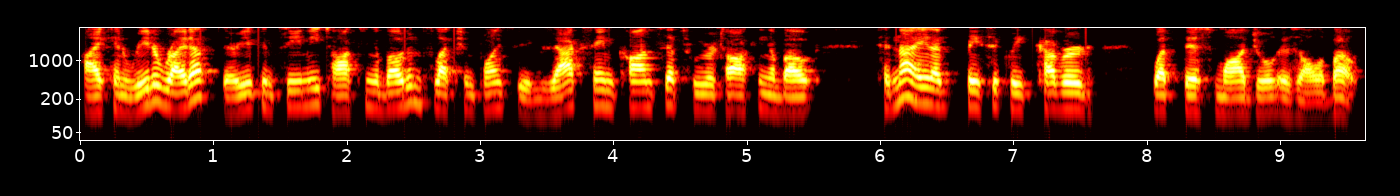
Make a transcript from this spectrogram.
I can read a write-up. There you can see me talking about inflection points, the exact same concepts we were talking about tonight. I've basically covered what this module is all about.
